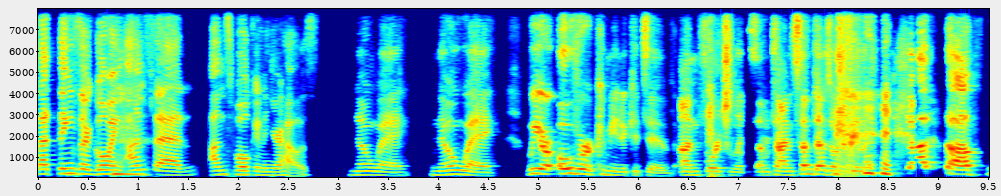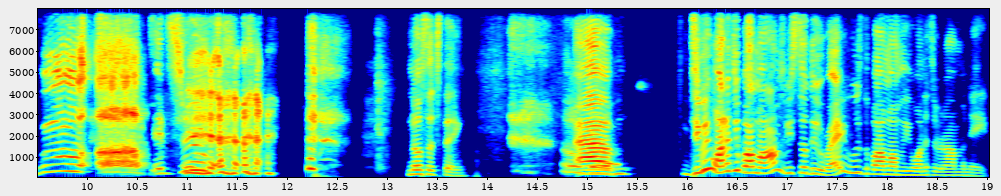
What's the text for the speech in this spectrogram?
that things are going unsaid, unspoken in your house. No way. No way. We are over communicative, unfortunately. Sometimes, sometimes I want to be like, shut the f- up. It's true. no such thing. Oh, Um, do we want to do bomb moms? We still do, right? Who's the bomb mom we wanted to nominate?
